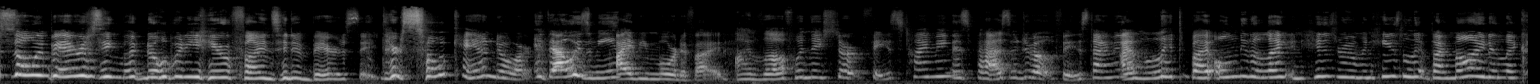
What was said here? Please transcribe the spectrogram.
is so embarrassing, but nobody here finds it embarrassing. They're so candor. If that was me, I'd be mortified. I love when they start FaceTiming this passage about FaceTiming. I'm lit by only the light in his room and he's lit by mine and like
